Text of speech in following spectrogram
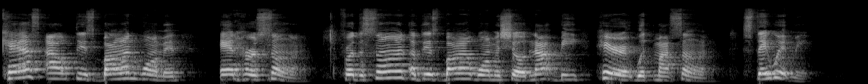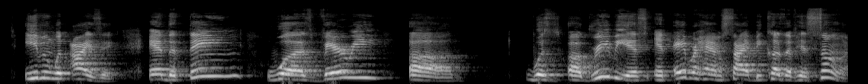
cast out this bondwoman and her son, for the son of this bondwoman shall not be heir with my son. Stay with me. Even with Isaac. And the thing was very uh, was uh, grievous in Abraham's sight because of his son.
